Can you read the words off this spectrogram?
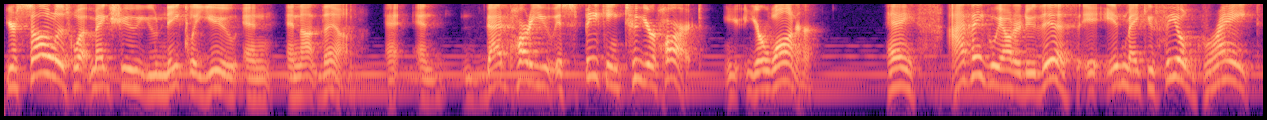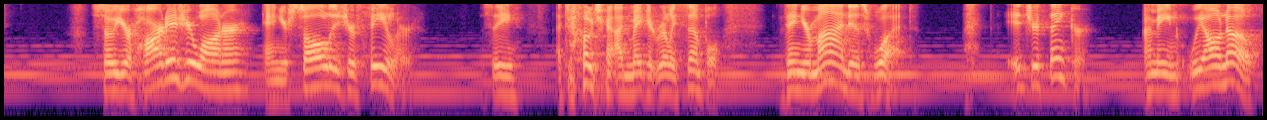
Your soul is what makes you uniquely you and, and not them. And, and that part of you is speaking to your heart, your wanter. Hey, I think we ought to do this. It, would make you feel great. So your heart is your wanter and your soul is your feeler. See, I told you I'd make it really simple. Then your mind is what? It's your thinker. I mean, we all know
